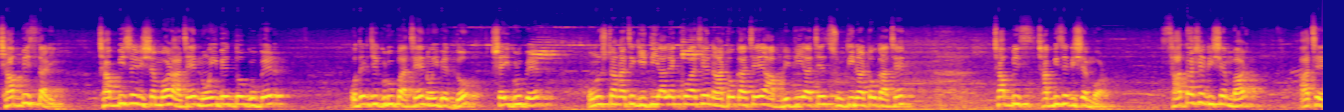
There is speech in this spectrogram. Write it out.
ছাব্বিশ তারিখ, ছাব্বিশে ডিসেম্বর আছে নৈবেদ্য গ্রুপের ওদের যে গ্রুপ আছে, নৈবেদ্য, সেই গ্রুপের অনুষ্ঠান আছে, গীতি আলেখ্য আছে, নাটক আছে, আবৃত্তি আছে, শ্রুতি নাটক আছে। ছাব্বিশ, ছাব্বিশে ডিসেম্বর, সাতাশে ডিসেম্বর আছে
